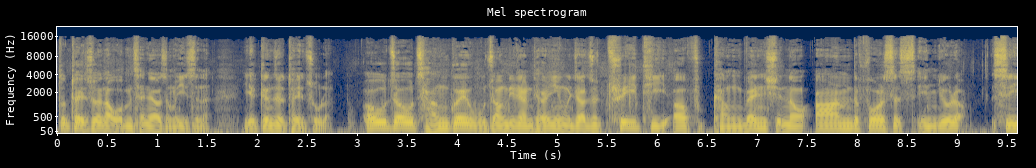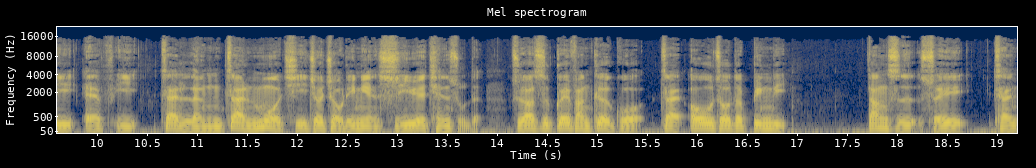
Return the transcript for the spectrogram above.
都退出，那我们参加什么意思呢？也跟着退出了。欧洲常规武装力量条约英文叫做 Treaty of Conventional Armed Forces in Europe C F E 在冷战末期一九九零年十一月签署的，主要是规范各国在欧洲的兵力。当时谁参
